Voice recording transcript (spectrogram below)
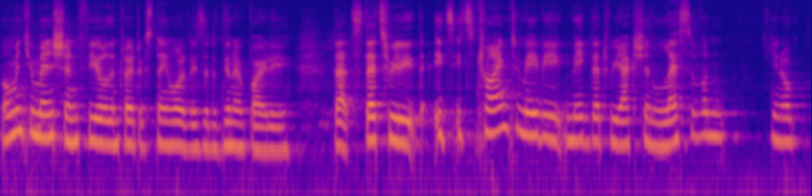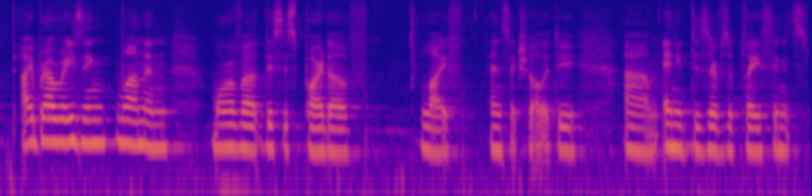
the moment you mention Feeld and try to explain what it is at a dinner party that's that's really it's it's trying to maybe make that reaction less of an you know eyebrow raising one and more of a this is part of life and sexuality um, and it deserves a place and it's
